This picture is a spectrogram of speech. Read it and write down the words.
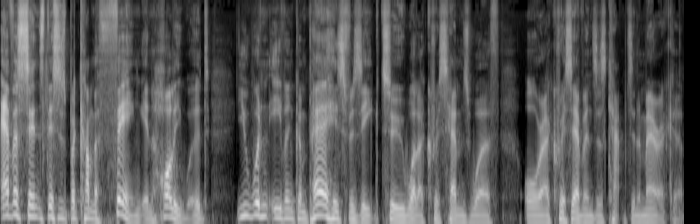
ever since this has become a thing in Hollywood, you wouldn't even compare his physique to well a Chris Hemsworth or a Chris Evans as Captain America.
